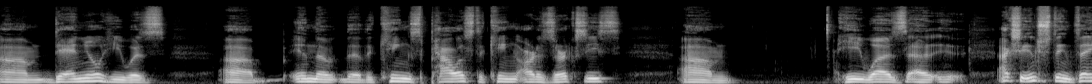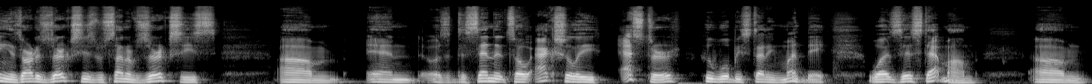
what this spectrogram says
um, Daniel. He was uh, in the, the the king's palace, the king Artaxerxes. Um, he was uh, actually interesting thing is Artaxerxes was son of Xerxes. Um, and was a descendant. So actually, Esther, who we'll be studying Monday, was his stepmom, um,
